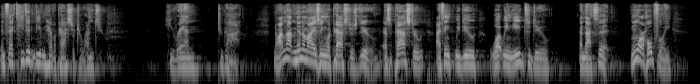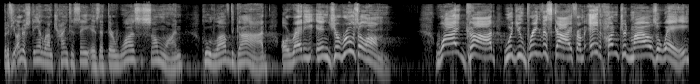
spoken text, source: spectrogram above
In fact, he didn't even have a pastor to run to. He ran to God. Now, I'm not minimizing what pastors do. As a pastor, I think we do what we need to do, and that's it. More, hopefully. But if you understand what I'm trying to say, is that there was someone who loved God already in Jerusalem. Why, God, would you bring this guy from 800 miles away,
